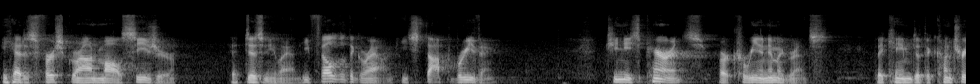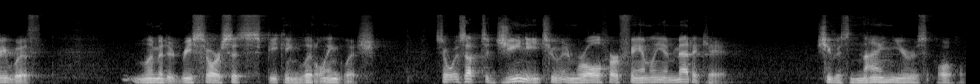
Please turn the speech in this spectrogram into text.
he had his first grand mal seizure at Disneyland. He fell to the ground, he stopped breathing. Jini's parents are Korean immigrants. They came to the country with limited resources, speaking little English. So it was up to Jini to enroll her family in Medicaid. She was nine years old.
